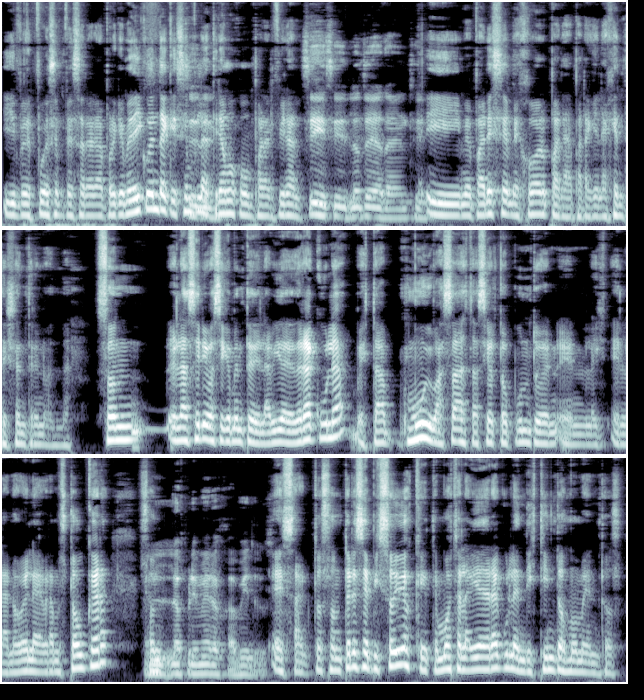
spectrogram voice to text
y después empezar a hablar, porque me di cuenta que siempre Sí, la tiramos como para el final. Sí, sí, lo tenía también. Sí. Y me parece mejor para, para que la gente ya entre en onda. Son es la serie básicamente de la vida de Drácula. Está muy basada hasta cierto punto en, en la, en la novela de Bram Stoker. Son, En los primeros capítulos. Exacto, son tres episodios que te muestran la vida de Drácula en distintos momentos.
